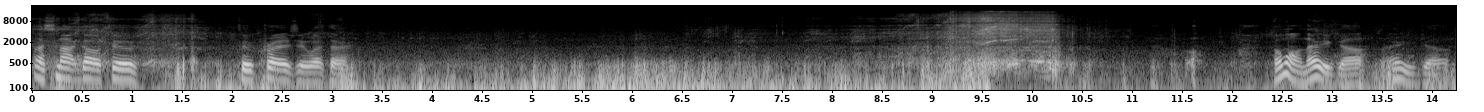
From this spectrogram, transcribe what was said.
Let's not go too too crazy with her. Come on, there you go. There you go.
